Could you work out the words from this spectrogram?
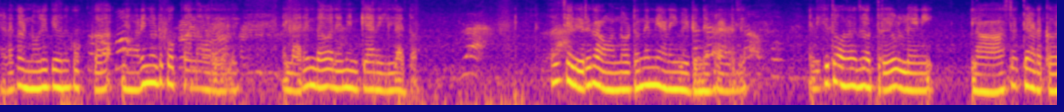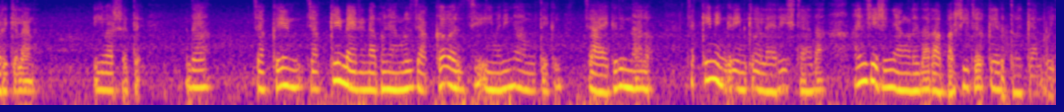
ഞങ്ങളുടെ കണ്ണൂരൊക്കെ ഇതിന് കൊക്ക ഞങ്ങളുടെ ഇങ്ങോട്ട് കൊക്ക എന്നാണ് പറയൽ? എല്ലാവരും എന്താ പറയുന്നത് എനിക്കറിയില്ല കേട്ടോ അത് ചെറിയൊരു കാമന്തോട്ടം തന്നെയാണ് ഈ വീടിന്റെ ഫ്രണ്ടിൽ എനിക്ക് തോന്നുന്നത് അത്രയേ ഉള്ളൂ ഇനി ലാസ്റ്റത്തെ അടക്ക വരയ്ക്കലാണ് ഈ വർഷത്തെ. ഇതാ ചക്ക ചക്ക ഉണ്ടായിട്ടുണ്ട് അപ്പോൾ ഞങ്ങൾ ചക്ക പറിച്ച് ഈവനിങ് ആകുമ്പോഴത്തേക്കും ചായക്ക് തിന്നാലോ? ചക്കയും മീൻകറി എനിക്ക് വളരെ ഇഷ്ടമാണ് അതിനുശേഷം ഞങ്ങളിത് റബ്ബർ ഷീറ്റൊക്കെ എടുത്ത് വെക്കാൻ പോയി.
